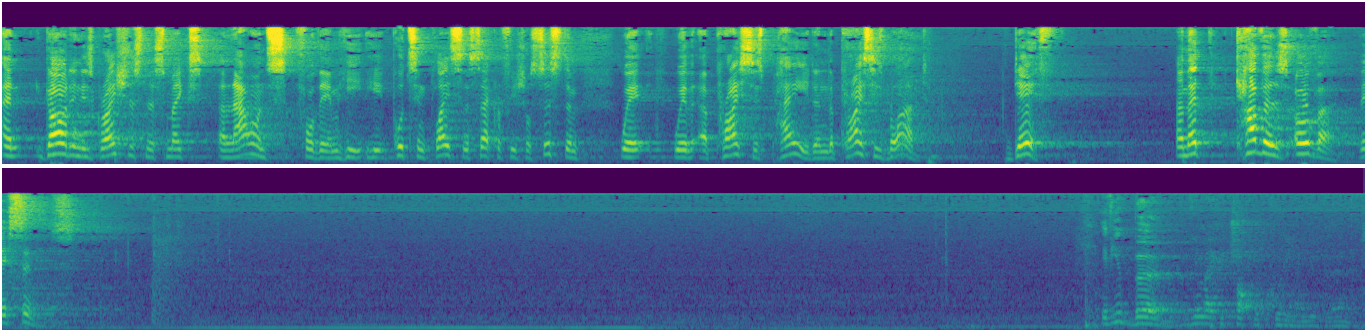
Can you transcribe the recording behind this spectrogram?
and God, in His graciousness, makes allowance for them. He, he puts in place the sacrificial system where, where a price is paid, and the price is blood, death. And that covers over their sins. If you burn, you make a chocolate pudding and you burn it,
